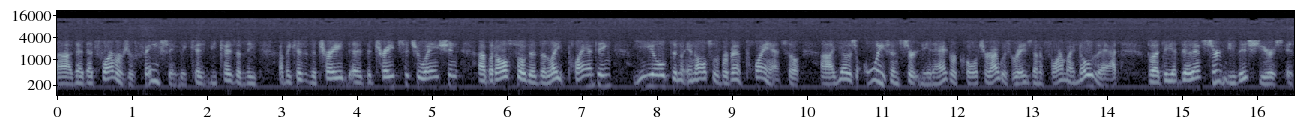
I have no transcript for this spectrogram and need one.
uh, that that farmers are facing because because of the uh, because of the trade uh, the trade situation, uh, but also the, the late planting yields and, and also to prevent plants. So uh, you know, there's always uncertainty in agriculture. I was raised on a farm, I know that, but the, the uncertainty this year is, is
